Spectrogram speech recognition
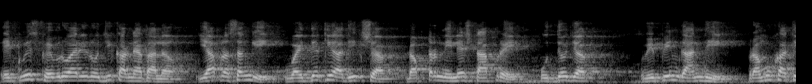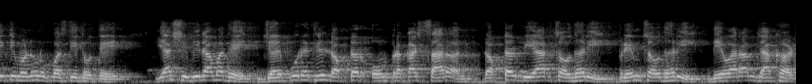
एकवीस फेब्रुवारी रोजी करण्यात आलं. या प्रसंगी वैद्यकीय अधीक्षक डॉक्टर निलेश टापरे उद्योजक विपिन गांधी प्रमुख अतिथी म्हणून उपस्थित होते. या शिबिरामध्ये जयपूर येथील doctor Omprakash Saran doctor B R Chaudhary Prem Chaudhary Devaram Jakhad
